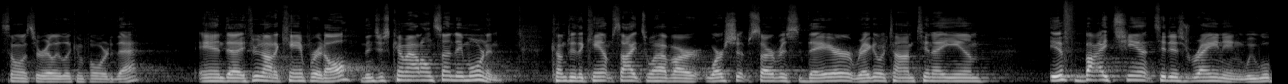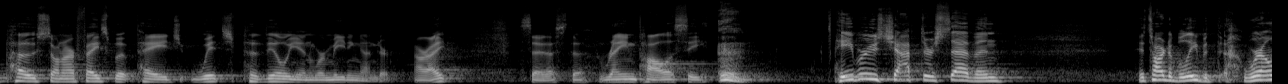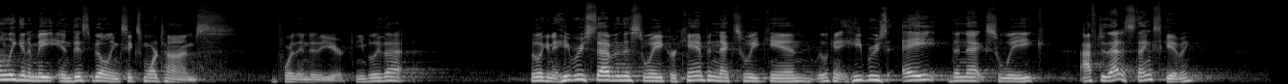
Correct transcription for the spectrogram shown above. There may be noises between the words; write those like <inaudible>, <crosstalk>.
Some of us are really looking forward to that. And uh, if you're not a camper at all, then just come out on Sunday morning. Come to the campsites. We'll have our worship service there, regular time, 10 a.m. If by chance it is raining, we will post on our Facebook page which pavilion we're meeting under. All right? So that's the rain policy. <clears throat> Hebrews chapter 7. It's hard to believe, but we're only going to meet in this building six more times before the end of the year. Can you believe that? We're looking at Hebrews 7 this week. We're camping next weekend. We're looking at Hebrews 8 the next week. After that, it's Thanksgiving.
